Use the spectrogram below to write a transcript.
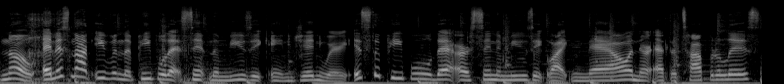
no, and it's not even the people that sent the music in January. It's the people that are sending music like now and they're at the top of the list.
